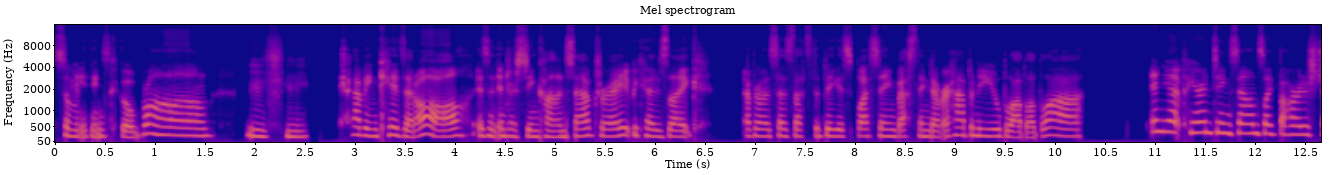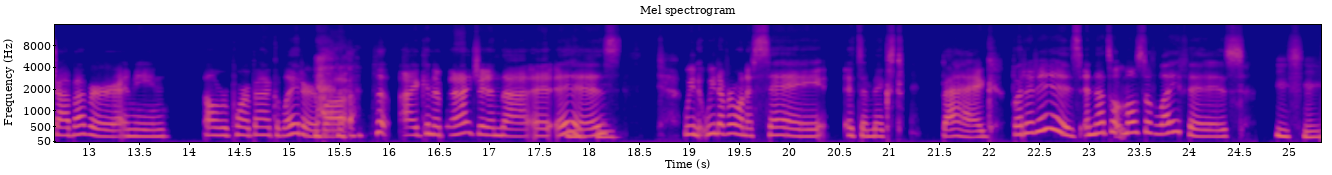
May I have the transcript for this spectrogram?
so many things could go wrong. Mm-hmm having kids at all is an interesting concept, right? Because like everyone says that's the biggest blessing, best thing to ever happen to you, blah, blah, blah. And yet parenting sounds like the hardest job ever. I mean, I'll report back later, but I can imagine that it mm-hmm. Mm-hmm. We, we never want to say it's a mixed bag, but it is. And that's what most of life is. Mm-hmm.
